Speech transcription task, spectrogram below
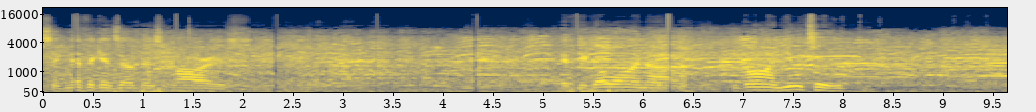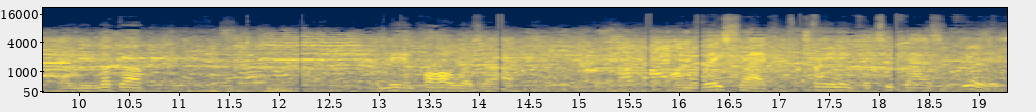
significance of this car is if you go on uh, you go on YouTube and you look up me and Paul was uh, on the racetrack training for Too Fast and Furious.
